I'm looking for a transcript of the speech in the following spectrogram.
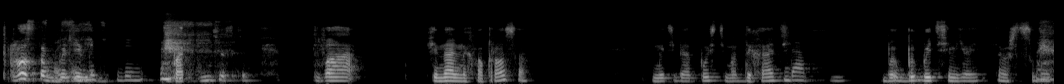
Просто, спасибо блин, тебе. практически два финальных вопроса, мы тебя отпустим отдыхать, да. быть семьей, потому что суббота.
